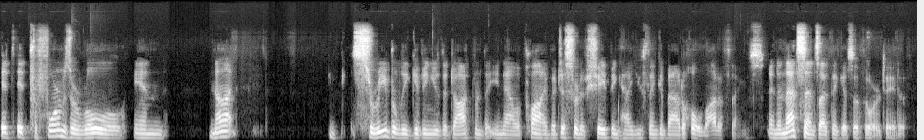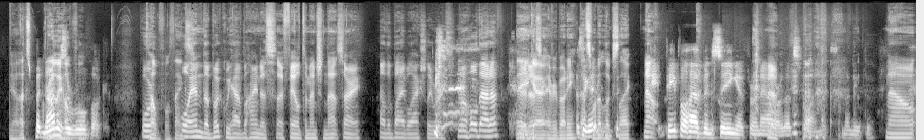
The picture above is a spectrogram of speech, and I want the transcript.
it it performs a role in not cerebrally giving you the doctrine that you now apply, but just sort of shaping how you think about a whole lot of things. And in that sense, I think it's authoritative, Yeah. That's but not really as a rule book. Or, helpful. Thanks. well, and the book we have behind us, I failed to mention that. Sorry. How the Bible actually works. you want to hold that up? there you go, is. everybody. That's That's a what it looks like. Now, People have been seeing it for an hour. That's fine. That's no need to. Now,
